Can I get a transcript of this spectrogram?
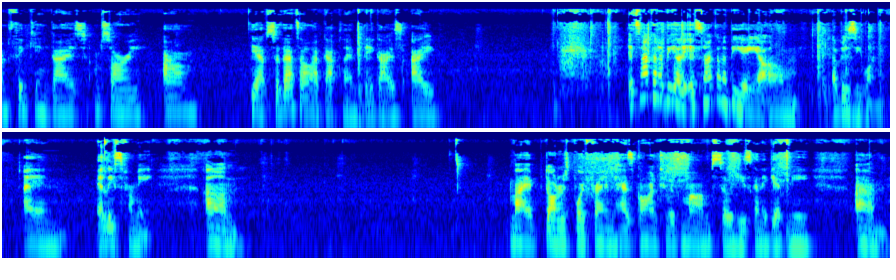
I'm thinking, guys. I'm sorry. Um, yeah, so that's all I've got planned today, guys. I, it's not gonna be a, it's not gonna be a, um, a busy one, and at least for me. Um, my daughter's boyfriend has gone to his mom, so he's gonna get me, um,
